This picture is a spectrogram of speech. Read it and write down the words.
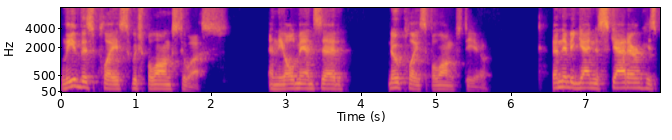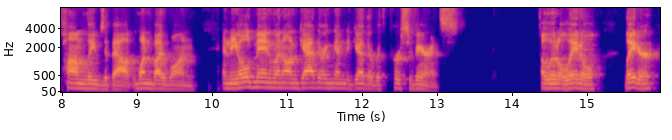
Leave this place which belongs to us. And the old man said, No place belongs to you. Then they began to scatter his palm leaves about one by one, and the old man went on gathering them together with perseverance. A little later, Later,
